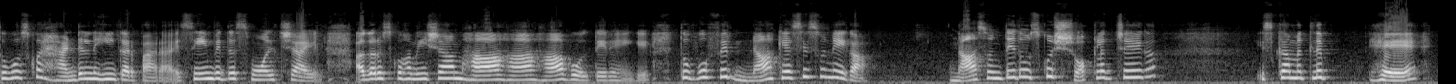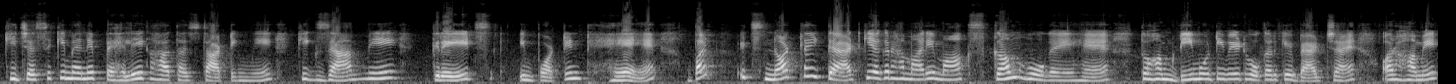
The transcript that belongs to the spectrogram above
तो वो उसको हैंडल नहीं कर पा रहा है. Same with the small child अगर उसको हमेशा हम हाँ हाँ हाँ बोलते रहेंगे तो वो फिर ना कैसे सुनेगा? ना सुनते तो उसको शौक लग जाएगा? इसका मतलब है कि जैसे कि मैंने पहले कहा था स्टार्टिंग में कि एग्ज़ाम में ग्रेड्स इंपॉर्टेंट है but it's not like that कि अगर हमारे मार्क्स कम हो गए हैं तो हम डीमोटिवेट होकर के बैठ जाएँ और हमें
